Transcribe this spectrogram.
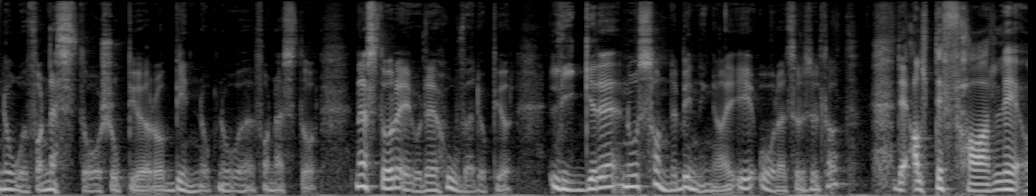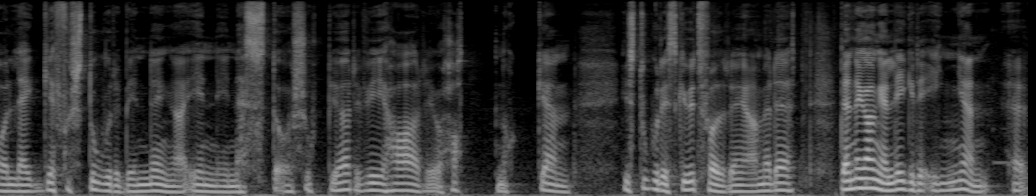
noe for neste års oppgjør og binde opp noe for neste år. Neste år er jo det hovedoppgjør. Ligger det noen sånne bindinger i årets resultat? Det er alltid farlig å legge for store bindinger inn i neste års oppgjør. Vi har jo hatt noen historiske utfordringer med det. Denne gangen ligger det ingen eh,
